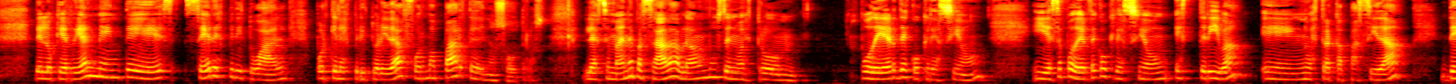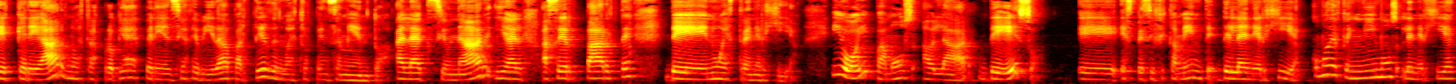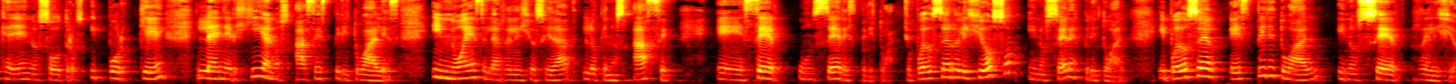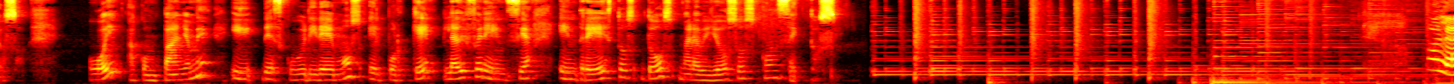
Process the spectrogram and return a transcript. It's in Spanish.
de lo que realmente es ser espiritual, porque la espiritualidad forma parte de nosotros. La semana pasada hablábamos de nuestro poder de cocreación y ese poder de cocreación estriba en nuestra capacidad de crear nuestras propias experiencias de vida a partir de nuestros pensamientos, al accionar y al hacer parte de nuestra energía. Y hoy vamos a hablar de eso, eh, específicamente de la energía, cómo definimos la energía que hay en nosotros y por qué la energía nos hace espirituales y no es la religiosidad lo que nos hace eh, ser un ser espiritual. Yo puedo ser religioso y no ser espiritual. Y puedo ser espiritual y no ser religioso. Hoy acompáñame y descubriremos el por qué, la diferencia entre estos dos maravillosos conceptos.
